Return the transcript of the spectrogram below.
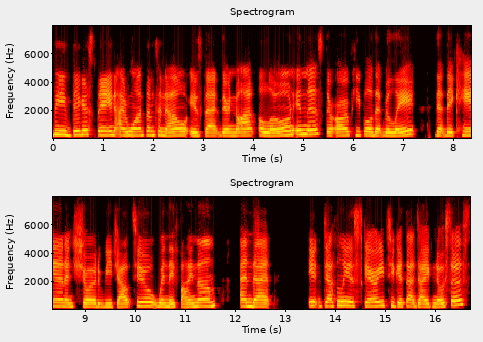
the biggest thing I want them to know is that they're not alone in this. There are people that relate that they can and should reach out to when they find them, and that it definitely is scary to get that diagnosis,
